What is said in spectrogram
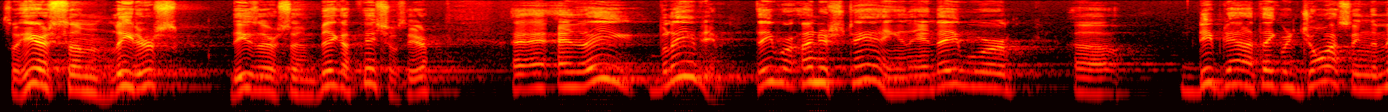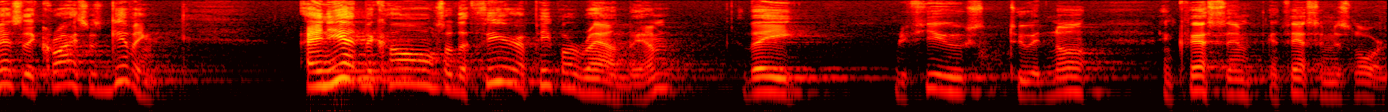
So here's some leaders. These are some big officials here. And they believed him. They were understanding and they were uh, deep down, I think, rejoicing the message that Christ was giving. And yet, because of the fear of people around them, they refused to acknowledge and confess him, confess him as Lord.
